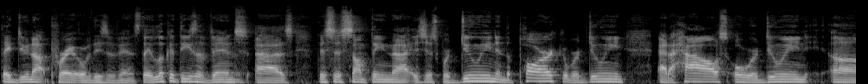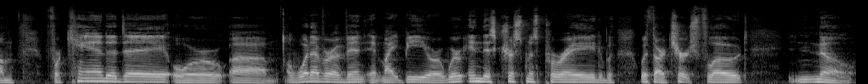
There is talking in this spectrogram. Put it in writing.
They do not pray over these events. They look at these events as this is something that is just we're doing in the park or we're doing at a house or we're doing um, for Canada Day or um, whatever event it might be or we're in this Christmas parade with, with our church float. No,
